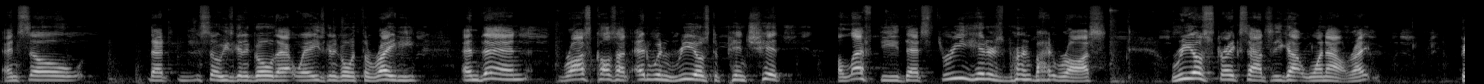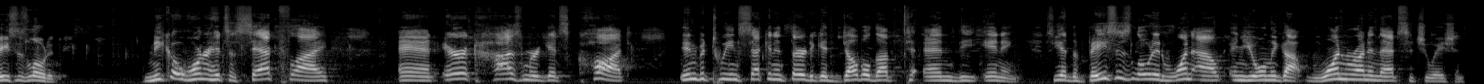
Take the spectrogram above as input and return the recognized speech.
and so that so he's going to go that way. He's going to go with the righty, and then Ross calls on Edwin Rios to pinch hit a lefty. That's three hitters burned by Ross. Rio strikes out, so you got one out, right? Bases loaded. Nico Hoerner hits a sac fly, and Eric Hosmer gets caught in between second and third to get doubled up to end the inning. So you had the bases loaded, one out, and you only got one run in that situation.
